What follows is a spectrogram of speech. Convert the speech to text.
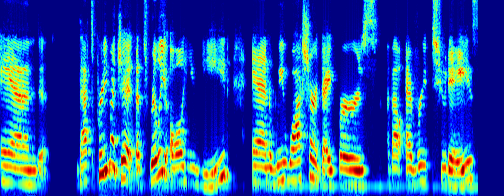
And that's pretty much it. That's really all you need. And we wash our diapers about every two days.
